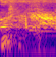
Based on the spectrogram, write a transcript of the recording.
Yeah.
